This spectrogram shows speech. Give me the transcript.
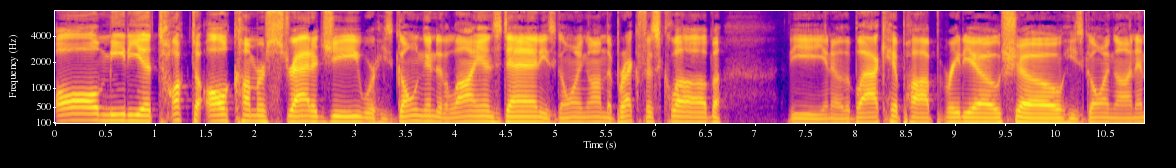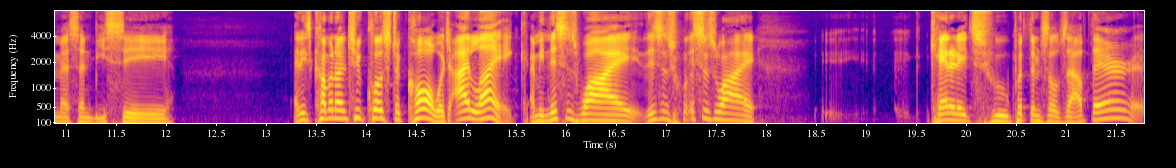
all media, talk to all comers strategy where he's going into the Lion's Den, he's going on the Breakfast Club, the you know the Black Hip Hop Radio show, he's going on MSNBC. And he's coming on too close to call, which I like. I mean, this is why this is this is why candidates who put themselves out there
